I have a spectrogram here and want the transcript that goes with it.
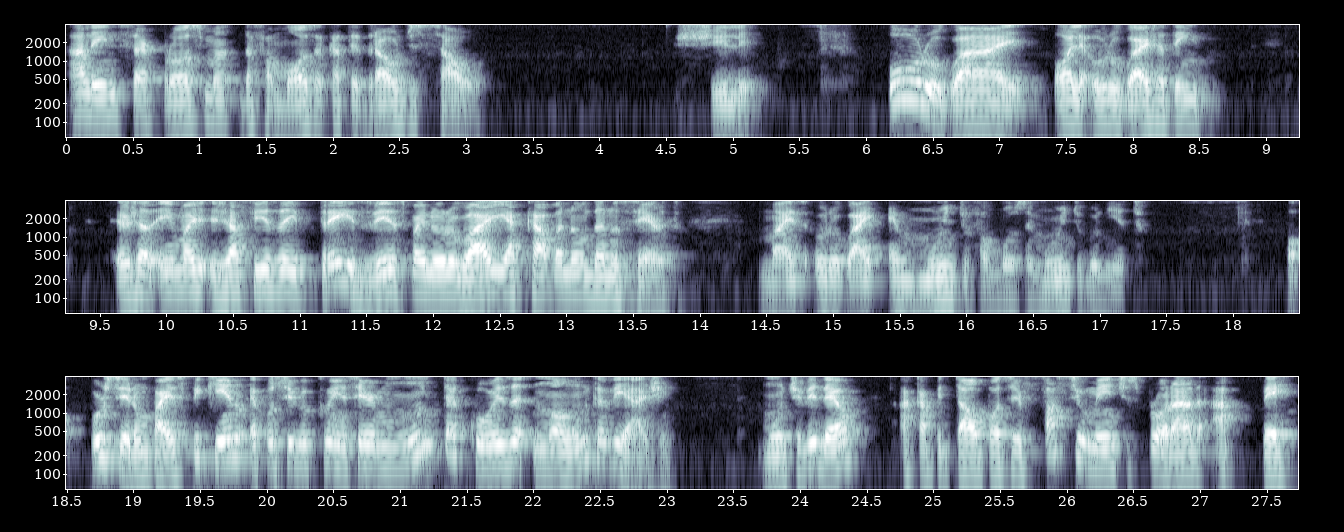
além de estar próxima da famosa Catedral de Sal. Chile. Uruguai. Olha, Uruguai já tem. Eu já, já fiz aí três vezes para ir no Uruguai e acaba não dando certo. Mas Uruguai é muito famoso, é muito bonito. Por ser um país pequeno, é possível conhecer muita coisa numa única viagem. Montevidéu, a capital, pode ser facilmente explorada a pé.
